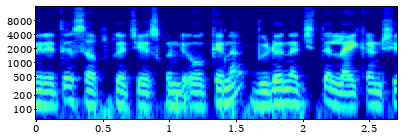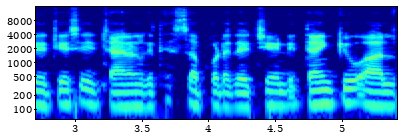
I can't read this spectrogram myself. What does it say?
మీరైతే సబ్స్క్రైబ్ చేసుకోండి. ఓకేనా? వీడియో నచ్చితే లైక్ అండ్ షేర్ చేసి ఛానల్కి అయితే సపోర్ట్ అయితే చేయండి. Thank you all.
